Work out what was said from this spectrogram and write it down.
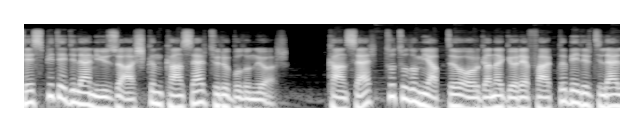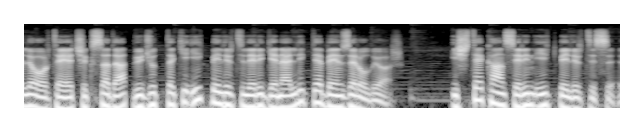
Tespit edilen yüzü aşkın kanser türü bulunuyor. Kanser, tutulum yaptığı organa göre farklı belirtilerle ortaya çıksa da, vücuttaki ilk belirtileri genellikle benzer oluyor. İşte kanserin ilk belirtisi.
